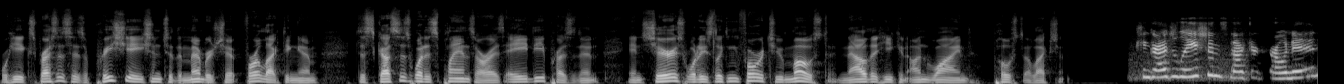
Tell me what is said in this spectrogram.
where he expresses his appreciation to the membership for electing him, discusses what his plans are as AAD president, and shares what he's looking forward to most now that he can unwind post election. Congratulations, Dr. Cronin.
